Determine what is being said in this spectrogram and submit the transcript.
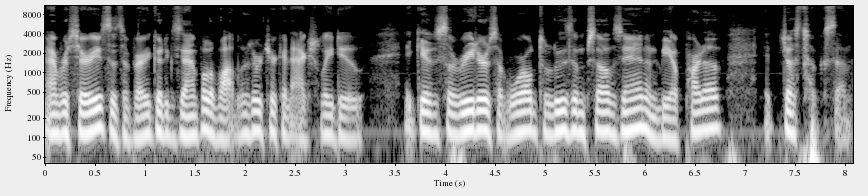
Amber series is a very good example of what literature can actually do. It gives the readers a world to lose themselves in and be a part of. It just hooks them.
